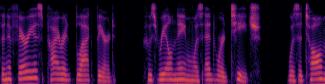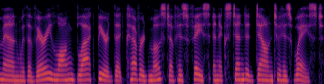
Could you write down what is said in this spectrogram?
The nefarious pirate Blackbeard, whose real name was Edward Teach, was a tall man with a very long black beard that covered most of his face and extended down to his waist.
